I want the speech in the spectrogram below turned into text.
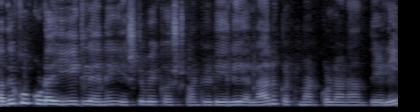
ಅದಕ್ಕೂ ಕೂಡ ಈಗಲೇ ಎಷ್ಟು ಬೇಕೋ ಅಷ್ಟು ಕ್ವಾಂಟಿಟಿಯಲ್ಲಿ ಎಲ್ಲನೂ ಕಟ್ ಮಾಡ್ಕೊಳ್ಳೋಣ ಅಂತೇಳಿ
